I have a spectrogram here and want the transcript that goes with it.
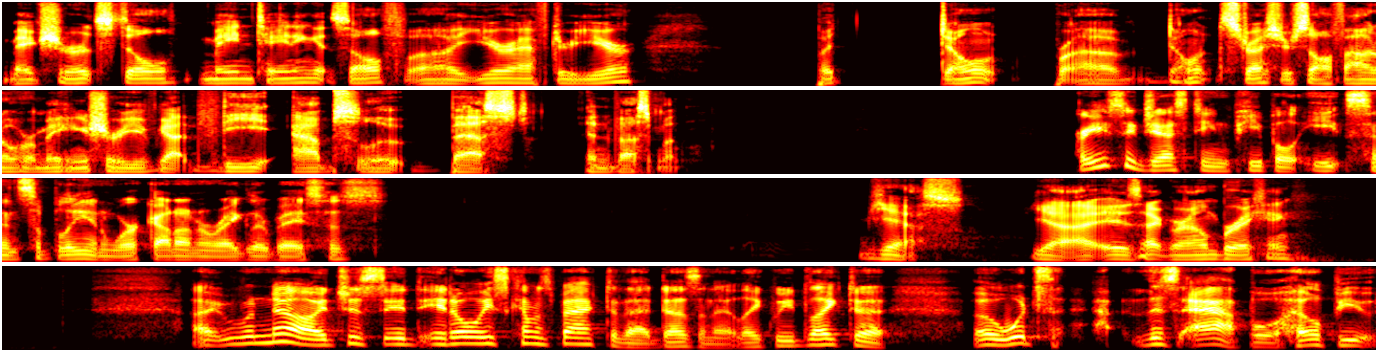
Make sure it's still maintaining itself uh, year after year, but don't uh, don't stress yourself out over making sure you've got the absolute best investment. Are you suggesting people eat sensibly and work out on a regular basis? Yes. Yeah. Is that groundbreaking? I, well, no, it just it, it always comes back to that, doesn't it? Like we'd like to, oh, what's this app will help you.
